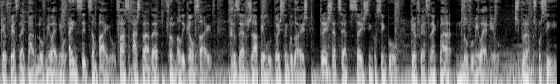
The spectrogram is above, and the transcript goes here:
Café Snack Bar Novo Milénio, em Seide Sampaio, face à estrada Famalicão Side. Reserve já pelo 252 377 655. Café Snack Bar Novo Milénio. Esperamos por si.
